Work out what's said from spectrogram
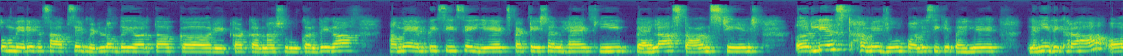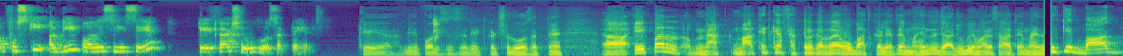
तो मेरे हिसाब से मिडिल ऑफ़ द ईयर तक रेट कट करना शुरू कर देगा। हमें एमपीसी से ये एक्सपेक्टेशन है कि पहला स्टांस चेंज अर्लीस्ट हमें जून पॉलिसी के पहले नहीं दिख रहा और उसकी अगली पॉलिसी से रेट कट शुरू हो सकते हैं। के अगली पॉलिसी से रेट कट शुरू हो सकते हैं। एक बार मार्केट क्या फैक्टर कर रहा है वो बात कर लेते हैं। महेंद्र जाजू भी हमारे साथ हैं। महेंद्र के बाद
